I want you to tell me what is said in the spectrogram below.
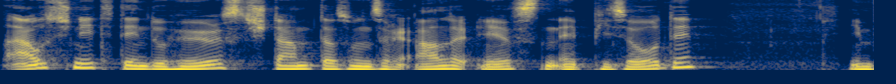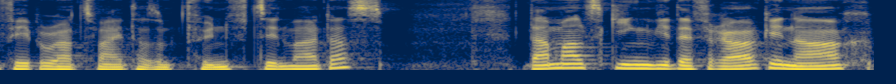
Ausschnitt, den du hörst, stammt aus unserer allerersten Episode. Im Februar 2015 war das. Damals gingen wir der Frage nach,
